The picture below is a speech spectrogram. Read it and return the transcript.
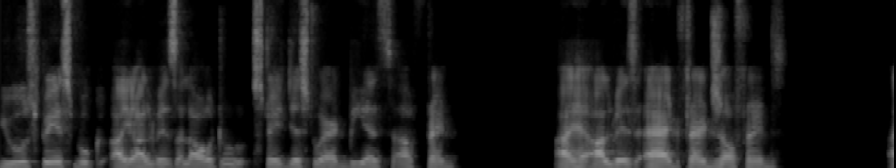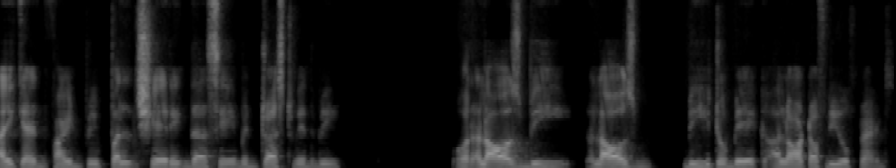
use Facebook I always allow to strangers to add me as a friend I always add friends of friends I can find people sharing the same interest with me और allows be allows be to make a lot of new friends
